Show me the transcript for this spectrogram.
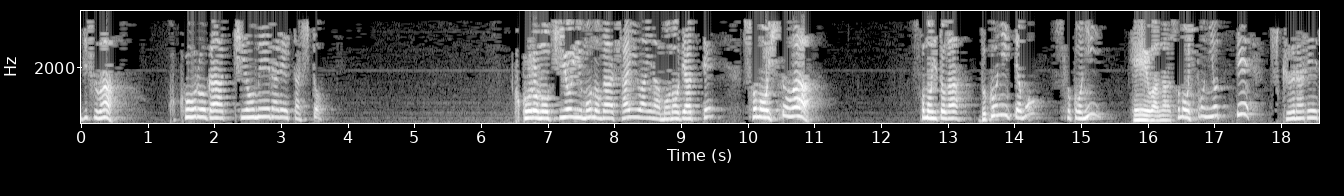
実は、心が清められた人、心の清いものが幸いなものであって、その人は、その人がどこにいても、そこに平和がその人によって作られる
